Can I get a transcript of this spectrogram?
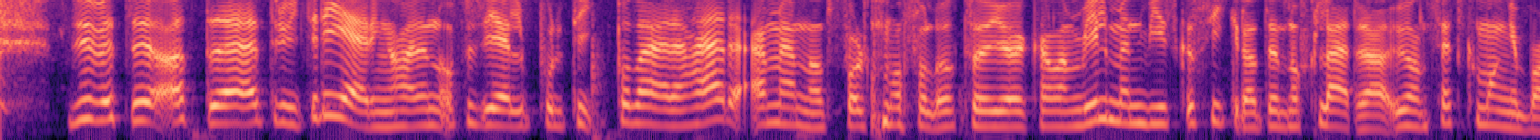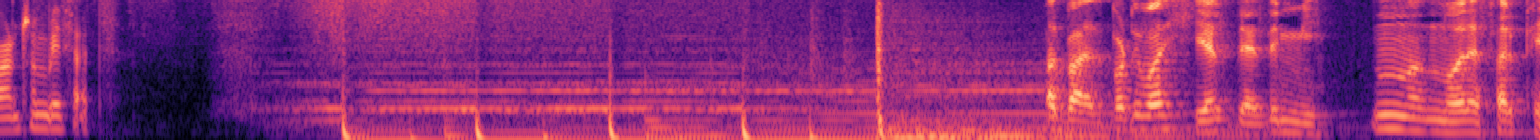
Du vet du at eh, Jeg tror ikke regjeringa har en offisiell politikk på dette. her. Jeg mener at folk må få lov til å gjøre hva de vil, men vi skal sikre at det er nok lærere uansett hvor mange barn som blir født. Arbeiderpartiet var helt delt i midten når Frp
